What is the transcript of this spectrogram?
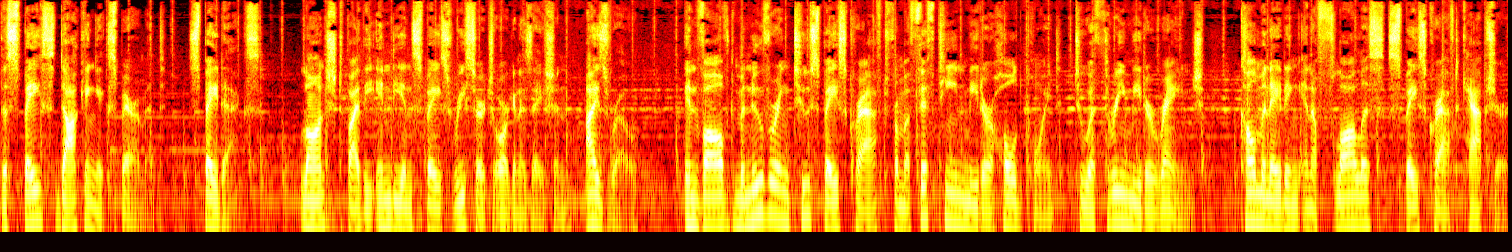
the Space Docking Experiment, SpadeX, launched by the Indian Space Research Organization, ISRO, involved maneuvering two spacecraft from a 15-meter hold point to a 3-meter range, culminating in a flawless spacecraft capture.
